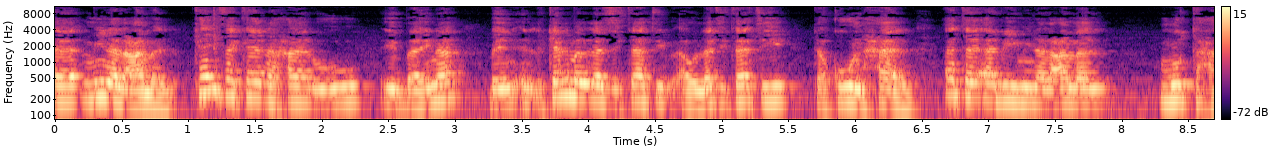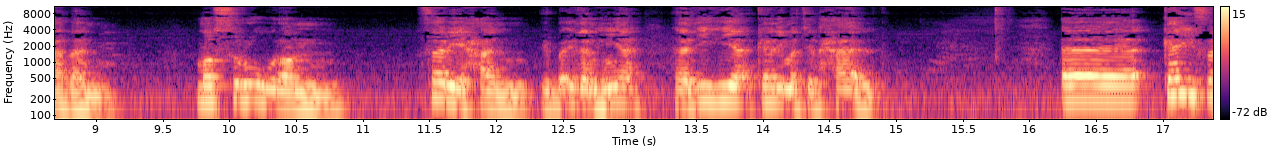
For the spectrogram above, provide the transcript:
من العمل. كيف كان حاله يبقى هنا بين الكلمة التي تأتي أو التي تأتي تكون حال؟ أتى أبي من العمل متعبا مسرورا فرحا. يبقى إذا هي هذه هي كلمة الحال. كيف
